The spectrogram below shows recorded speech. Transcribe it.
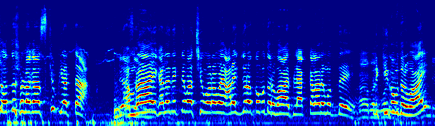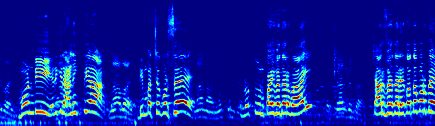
চোদ্দশো টাকা আজকে পিয়ারটা। আমরা এখানে দেখতে পাচ্ছি বড় ভাই আরেক জোড়া কবুতর ভাই ব্ল্যাক কালারের মধ্যে। কি। কবুতর ভাই? মন্ডি এটা কি রানিক পিয়ার? ডিম বাচ্চা করছে? নতুন কয় ফেদার ভাই? চার ফেদারের কত পড়বে?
